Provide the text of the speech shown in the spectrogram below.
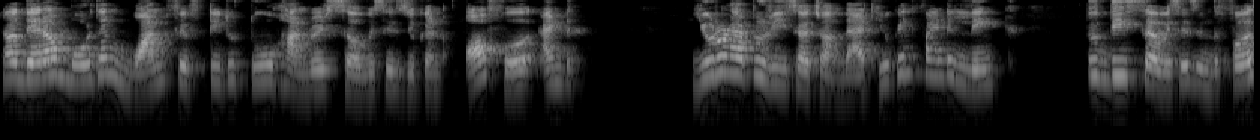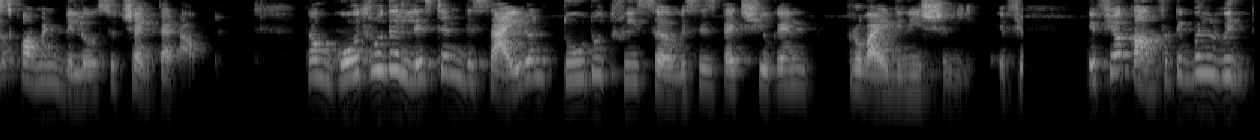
Now there are more than 150 to 200 services you can offer and you don't have to research on that. You can find a link to these services in the first comment below, so check that out. Now go through the list and decide on two to three services that you can provide initially. If you're, if you're comfortable with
